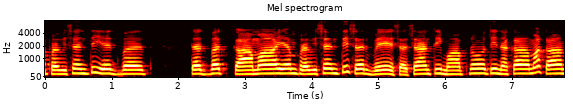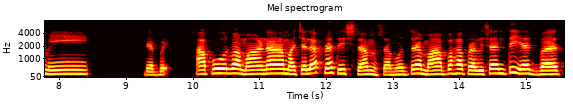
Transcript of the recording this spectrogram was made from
ప్రవిశంతి యద్వత్ తద్వత్ కామాయం ప్రవిశంతి సర్వే సశాంతి మాప్నోతి న కామకామి డెబ్బై. అపూర్వమాణమచల ప్రతిష్టం సముద్రమాపః ప్రవిశంతి యద్వత్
